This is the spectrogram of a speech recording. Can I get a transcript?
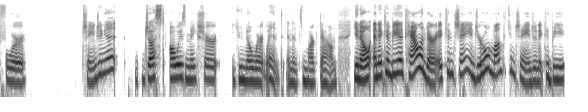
for changing it just always make sure you know where it went and it's marked down, you know, and it can be a calendar. It can change. Your whole month can change and it could be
